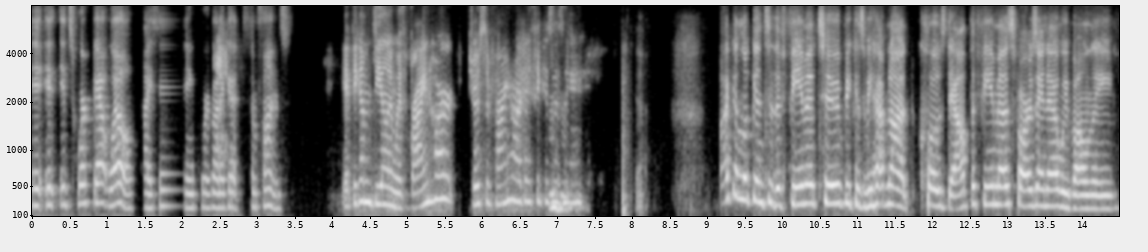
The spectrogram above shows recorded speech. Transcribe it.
it, it, it's worked out well. I think we're going to get some funds. Yeah, I think I'm dealing with Reinhardt, Joseph Reinhardt, I think is his Mhm. name. I can look into the FEMA too, because we have not closed out the FEMA as far as I know. We've only,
